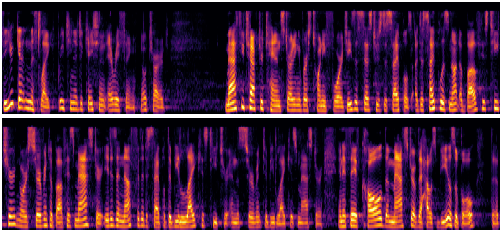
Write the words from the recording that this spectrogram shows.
See, you're getting this like preaching education and everything, no charge. Matthew chapter 10, starting in verse 24, Jesus says to his disciples, A disciple is not above his teacher, nor a servant above his master. It is enough for the disciple to be like his teacher, and the servant to be like his master. And if they have called the master of the house Beelzebul, the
